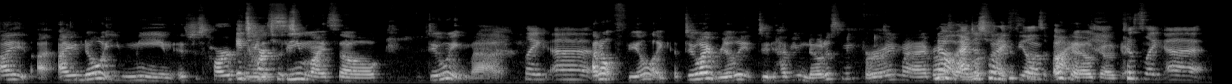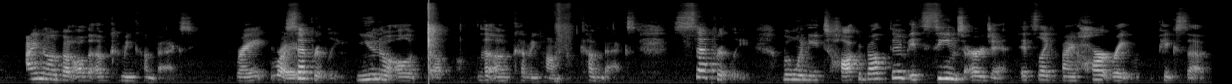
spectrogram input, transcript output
I, I know what you mean. It's just hard for It's me hard to, to see myself doing that. Like, uh, I don't feel like. Do I really? Do, have you noticed me furrowing my eyebrows? No, I just what I to feel, it's. Okay, okay, okay. Because, like, uh, I know about all the upcoming comebacks, right? Right. Separately. You know all about the upcoming comebacks. Separately. But when you talk about them, it seems urgent. It's like my heart rate picks up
